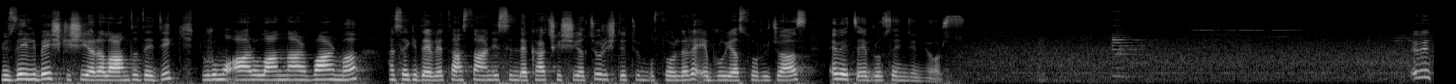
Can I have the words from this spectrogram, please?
155 kişi yaralandı dedik. Durumu ağır olanlar var mı? Haseki Devlet Hastanesi'nde kaç kişi yatıyor? İşte tüm bu soruları Ebru'ya soracağız. Evet Ebru seni dinliyoruz. Evet,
